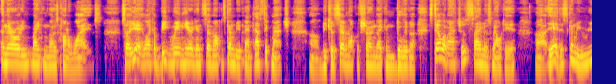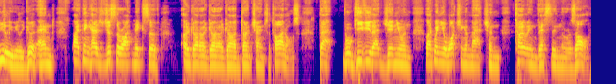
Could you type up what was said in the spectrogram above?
and they're already making those kind of waves. So yeah, like a big win here against Seven Up. It's going to be a fantastic match um, because Seven Up have shown they can deliver stellar matches, same as Meltear. Uh, yeah, this is going to be really, really good, and I think has just the right mix of oh god, oh god, oh god, don't change the titles. That will give you that genuine, like when you're watching a match and totally invested in the result.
